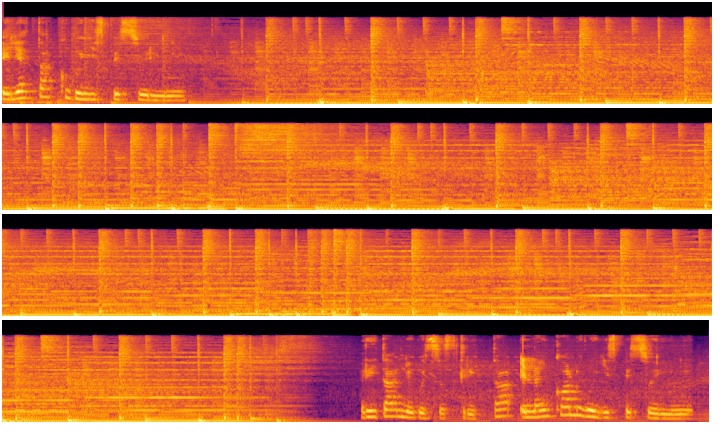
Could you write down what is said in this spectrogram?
e li attacco con gli spessorini. Ritaglio questa scritta e la incollo con gli spessorini.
